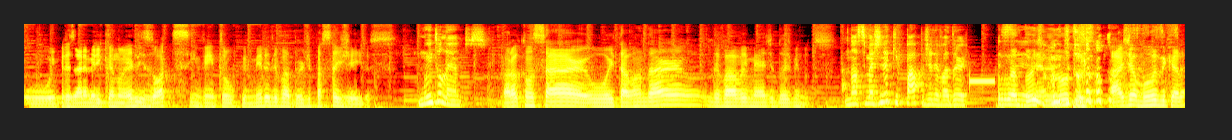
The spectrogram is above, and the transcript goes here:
O empresário americano Ellis Otis inventou o primeiro elevador de passageiros. Muito lentos. Para alcançar o oitavo andar, levava em média dois minutos. Nossa, imagina que papo de elevador. Pula Esse dois é muito- minutos. Haja música, né?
